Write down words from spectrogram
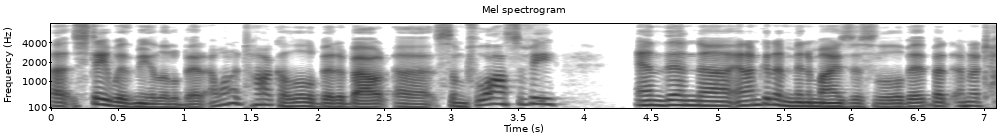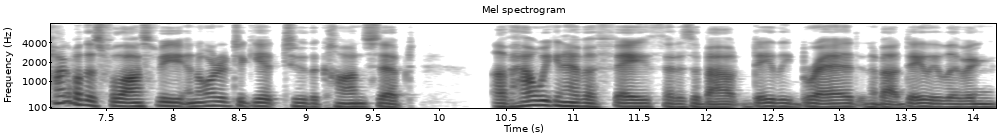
uh, stay with me a little bit. I want to talk a little bit about uh, some philosophy, and then, uh, and I'm going to minimize this a little bit, but I'm going to talk about this philosophy in order to get to the concept of how we can have a faith that is about daily bread and about daily living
